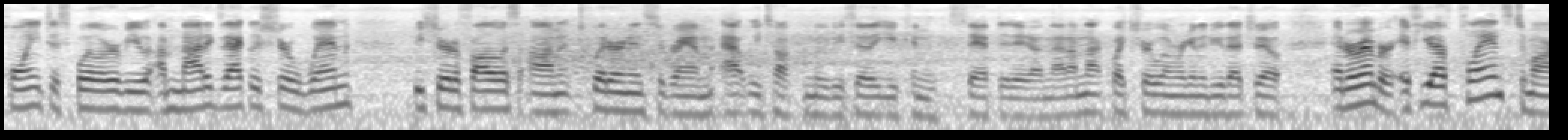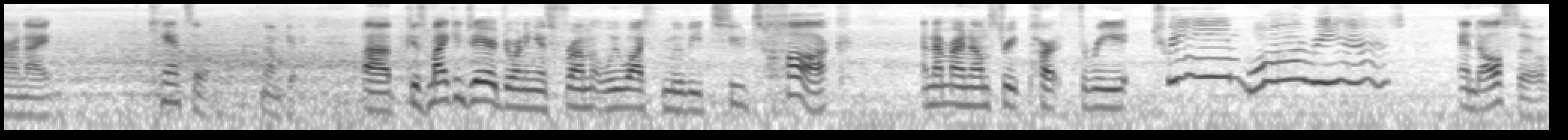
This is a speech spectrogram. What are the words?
point, a spoiler review. I'm not exactly sure when. Be sure to follow us on Twitter and Instagram at We Talk the Movie so that you can stay up to date on that. I'm not quite sure when we're going to do that show. And remember, if you have plans tomorrow night, cancel. No, I'm kidding. Uh, because Mike and Jay are joining us from We Watched the Movie to talk and I'm on Elm Street Part 3 Dream Warriors. And also,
